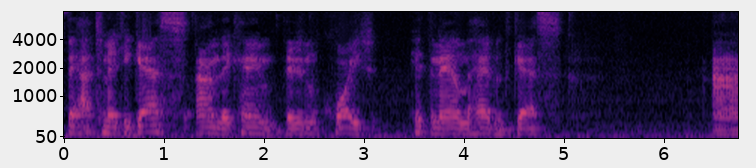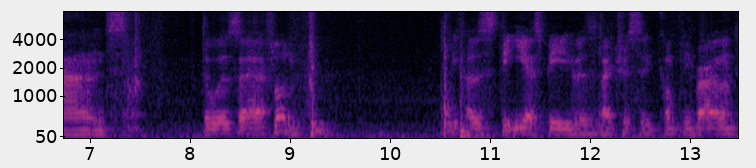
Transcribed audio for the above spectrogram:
they had to make a guess, and they came. They didn't quite hit the nail on the head with the guess, and there was uh, flooding because the ESB, who is Electricity Company of Ireland,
